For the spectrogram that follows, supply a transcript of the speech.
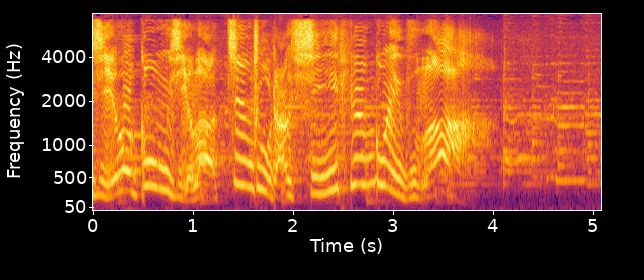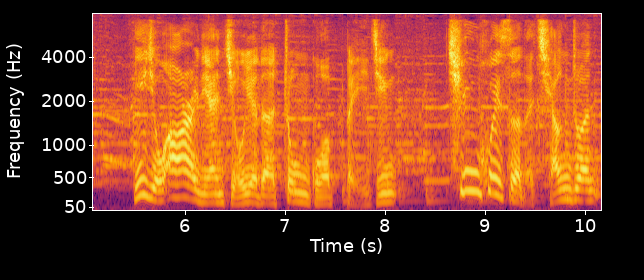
喜了，恭喜了，金处长喜天贵子啊！一九二二年九月的中国北京，青灰色的墙砖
